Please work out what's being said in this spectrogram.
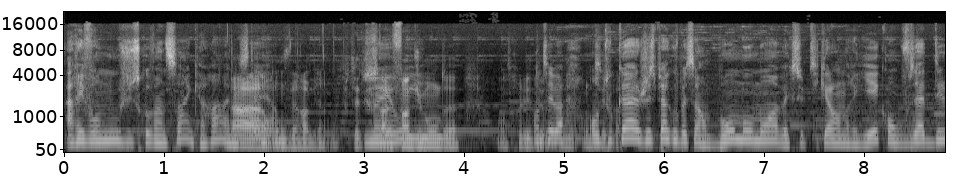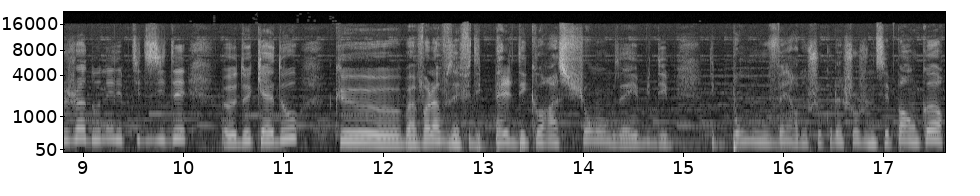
Arrivons-nous jusqu'au 25 Ah, un ah, mystère. on verra bien. Peut-être que ce sera la fin du monde euh, entre les On deux. sait pas. on En sait tout pas. cas, j'espère que vous passez un bon moment avec ce petit calendrier, qu'on vous a déjà donné des petites idées euh, de cadeaux, que euh, bah voilà, vous avez fait des belles décorations, vous avez bu des, des bons verres de chocolat chaud, je ne sais pas encore,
